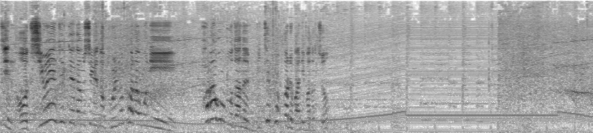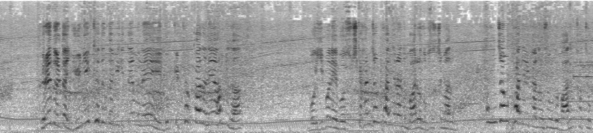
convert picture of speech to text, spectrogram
구엔진, 어, 지오엔진 때 당시에도 골든 파라곤이 파라곤보다는 밑에 평가를 많이 받았죠? 그래도 일단 유니크 등급이기 때문에 높게 평가는 해야 합니다. 뭐 이번에 뭐 솔직히 한정판이라는 말은 없었지만 한정판일 가능성도 많은 카트고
